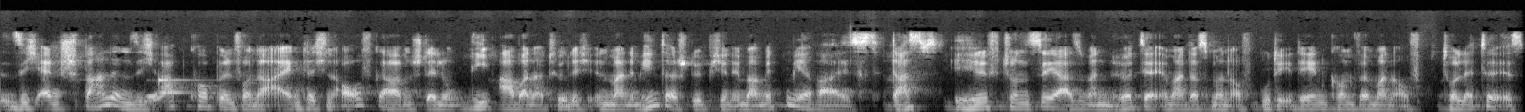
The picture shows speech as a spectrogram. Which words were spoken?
sich entspannen, sich abkoppeln von der eigentlichen Aufgabenstellung, die aber natürlich in meinem Hinterstübchen immer mit mir reist, das hilft schon sehr. Also man hört ja immer, dass man auf gute Ideen kommt, wenn man auf Toilette ist.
